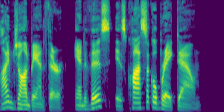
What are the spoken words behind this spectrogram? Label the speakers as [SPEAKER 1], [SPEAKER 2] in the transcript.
[SPEAKER 1] I'm John Banther, and this is Classical Breakdown.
